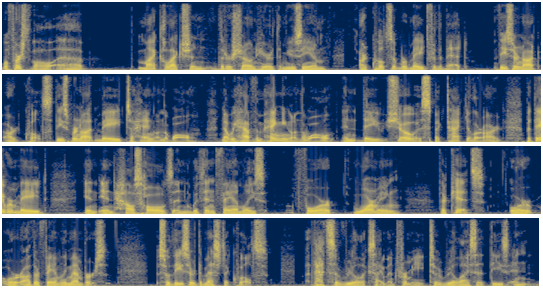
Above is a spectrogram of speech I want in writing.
Well, first of all, uh, my collection that are shown here at the museum are quilts that were made for the bed. These are not art quilts. These were not made to hang on the wall. Now we have them hanging on the wall and they show as spectacular art, but they were made in, in households and within families for warming their kids or, or other family members. So these are domestic quilts. That's a real excitement for me to realize that these and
